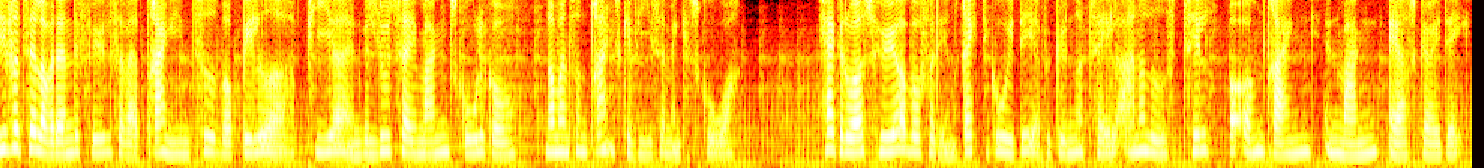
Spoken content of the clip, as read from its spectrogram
De fortæller, hvordan det føles at være dreng i en tid, hvor billeder og piger er en valuta i mange skolegårde, når man som dreng skal vise, at man kan score. Her kan du også høre, hvorfor det er en rigtig god idé at begynde at tale anderledes til og om drengen, end mange af os gør i dag.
